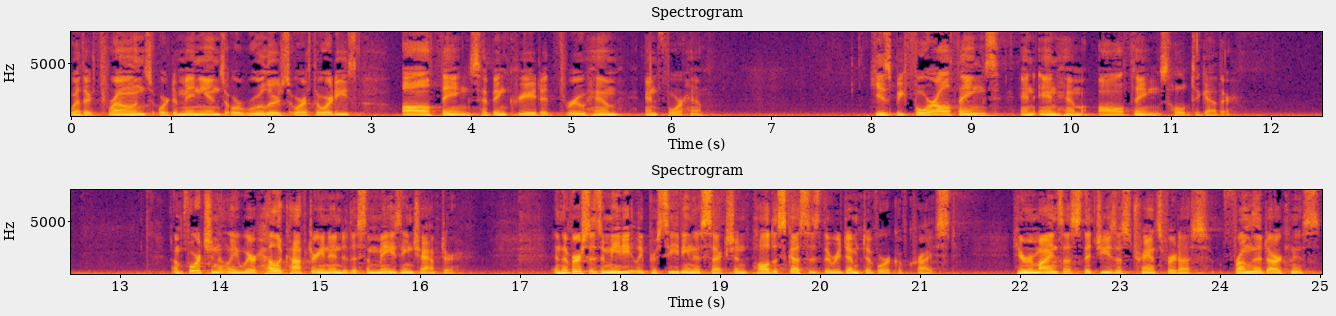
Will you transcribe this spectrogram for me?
whether thrones or dominions or rulers or authorities, all things have been created through him and for him. He is before all things, and in him all things hold together. Unfortunately, we're helicoptering into this amazing chapter. In the verses immediately preceding this section, Paul discusses the redemptive work of Christ. He reminds us that Jesus transferred us from the darkness,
